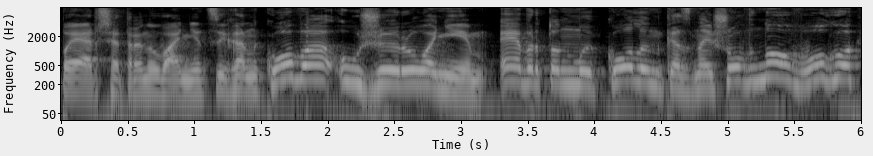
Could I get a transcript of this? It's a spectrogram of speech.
Перше тренування циганкова у Жироні. Евертон Миколенка знайшов нового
